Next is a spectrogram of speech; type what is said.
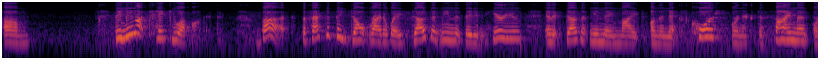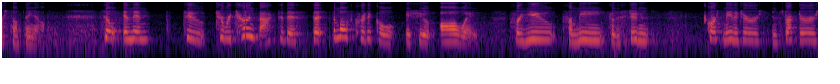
um, they may not take you up on it, but the fact that they don't right away doesn't mean that they didn't hear you, and it doesn't mean they might on the next course or next assignment or something else. So, and then to, to return back to this, the, the most critical issue always for you, for me, for the students, course managers, instructors,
